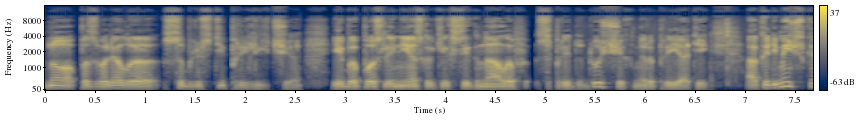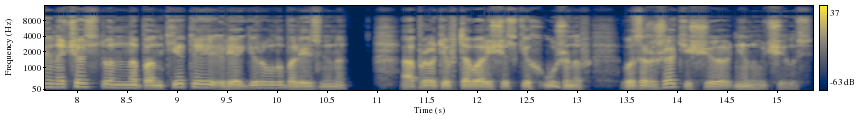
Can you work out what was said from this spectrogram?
но позволяла соблюсти приличие, ибо после нескольких сигналов с предыдущих мероприятий академическое начальство на банкеты реагировало болезненно а против товарищеских ужинов возражать еще не научилась.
